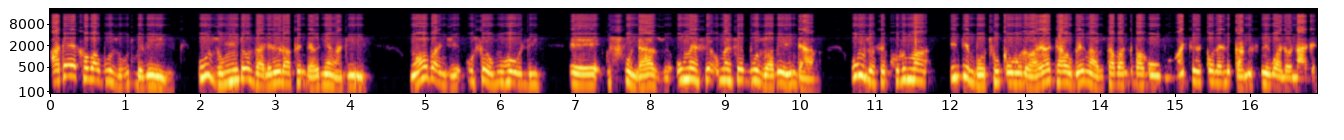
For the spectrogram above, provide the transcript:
akekho babuza ukuthi bebeyiphi. Uze umuntu ozalelwe lapha endaweni yangakini ngoba nje usewumholi eh usifundazwe umese umese buzwa beindaba umzo sekhuluma intimbo thuqobo lo ayathi hawu bengazi ukuthi abantu bakubo ngathi eqona legama isinikwa lona ke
